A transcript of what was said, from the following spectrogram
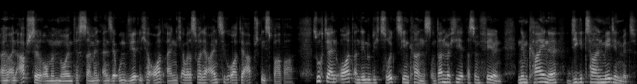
äh, ein Abstellraum im Neuen Testament, ein sehr unwirtlicher Ort eigentlich, aber das war der einzige Ort, der abschließbar war. Such dir einen Ort, an den du dich zurückziehen kannst. Und dann möchte ich etwas empfehlen. Nimm keine digitalen Medien mit.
